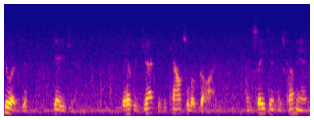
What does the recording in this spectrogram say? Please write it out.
should engage in. They have rejected the counsel of God, and Satan has come in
